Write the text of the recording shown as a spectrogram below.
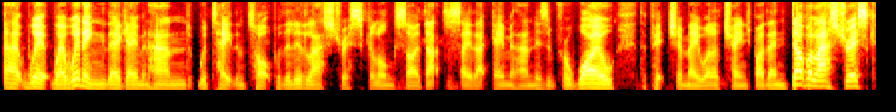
uh, where, winning their game in hand would take them top with a little asterisk alongside that to say that game in hand isn't for a while. The picture may well have changed by then. Double asterisk.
